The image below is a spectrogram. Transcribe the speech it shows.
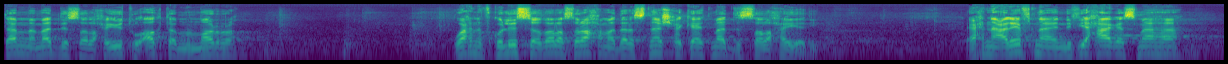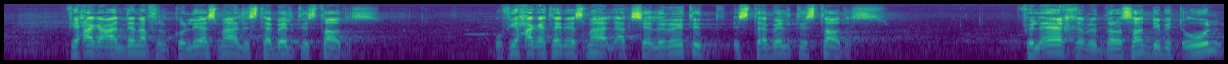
تم مد صلاحيته أكتر من مرة. وإحنا في كلية الصيدلة صراحة ما درسناش حكاية مد الصلاحية دي. إحنا عرفنا إن في حاجة اسمها في حاجة عندنا في الكلية اسمها ال stability studies وفي حاجة تانية اسمها ال accelerated stability studies في الآخر الدراسات دي بتقول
